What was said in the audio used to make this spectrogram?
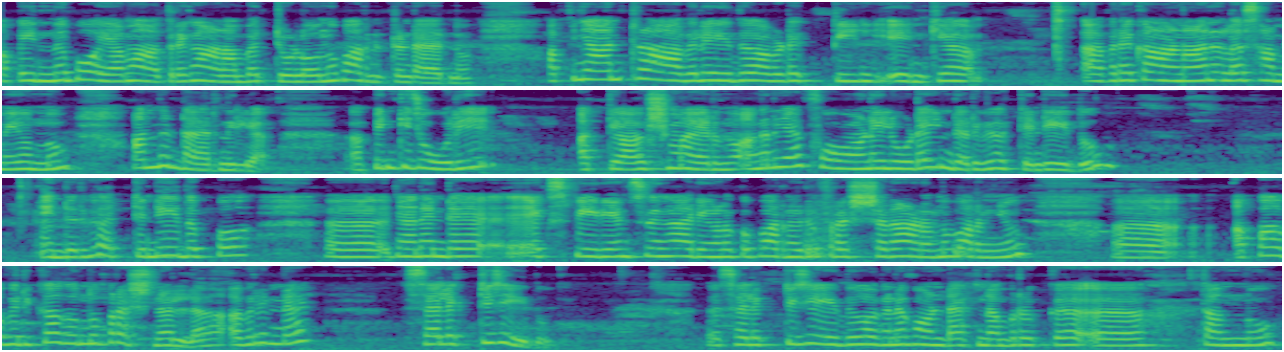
അപ്പോൾ ഇന്ന് പോയാൽ മാത്രമേ കാണാൻ പറ്റുള്ളൂ എന്ന് പറഞ്ഞിട്ടുണ്ടായിരുന്നു. അപ്പോൾ ഞാൻ ട്രാവൽ ചെയ്ത് അവിടെ എത്തി. എനിക്ക് അവരെ കാണാനുള്ള സമയമൊന്നും അന്നുണ്ടായിരുന്നില്ല. അപ്പോൾ എനിക്ക് ജോലി അത്യാവശ്യമായിരുന്നു. അങ്ങനെ ഞാൻ ഫോണിലൂടെ ഇന്റർവ്യൂ അറ്റൻഡ് ചെയ്തു. ഇന്റർവ്യൂ അറ്റൻഡ് ചെയ്തപ്പോൾ ഞാൻ എന്റെ എക്സ്പീരിയൻസും കാര്യങ്ങളൊക്കെ പറഞ്ഞൊരു ഫ്രഷറാണെന്ന് പറഞ്ഞു. അപ്പോൾ അവർക്ക് അതൊന്നും പ്രശ്നമല്ല. അവരെന്നെ സെലക്ട് ചെയ്തു. സെലക്ട് ചെയ്തു അങ്ങനെ കോണ്ടാക്ട് നമ്പറൊക്കെ തന്നു.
